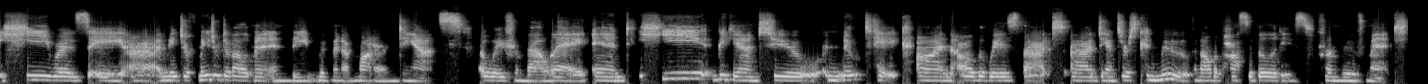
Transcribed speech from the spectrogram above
He was a, uh, a major major development in the movement of modern dance away from ballet, and he began to note take on all the ways that uh, dancers can move and all the possibilities for movement.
